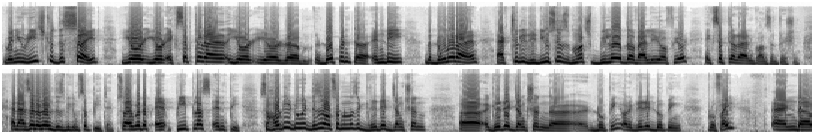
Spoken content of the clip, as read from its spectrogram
when you reach to this side your your acceptor ion your your um, dopant uh, ND the donor ion actually reduces much below the value of your acceptor ion concentration and as a result this becomes a p type. So, I have got a p plus np. So, how do you do it this is also known as a graded junction uh, a graded junction uh, doping or a graded doping profile and uh,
